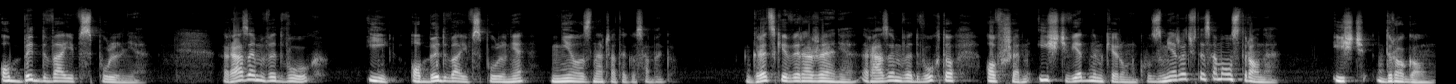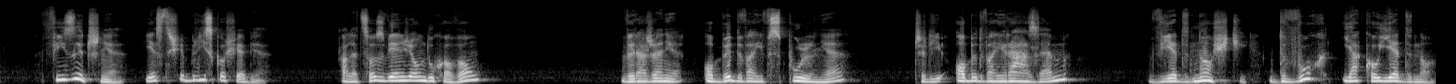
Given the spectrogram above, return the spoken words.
obydwaj wspólnie. Razem we dwóch i obydwaj wspólnie nie oznacza tego samego. Greckie wyrażenie razem we dwóch to owszem, iść w jednym kierunku, zmierzać w tę samą stronę, iść drogą. Fizycznie jest się blisko siebie, Ale co z więzią duchową? Wyrażenie obydwaj wspólnie, czyli obydwaj razem, w jedności, dwóch jako jedno.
